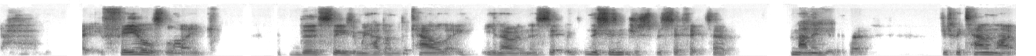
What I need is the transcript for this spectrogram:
it feels like the season we had under Cowley, you know, and this this isn't just specific to managers, but just with Town, like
